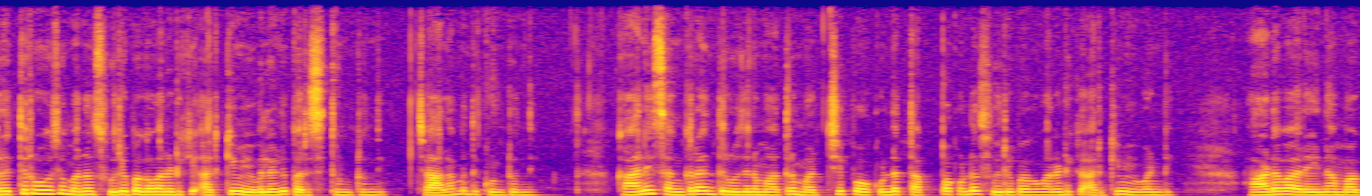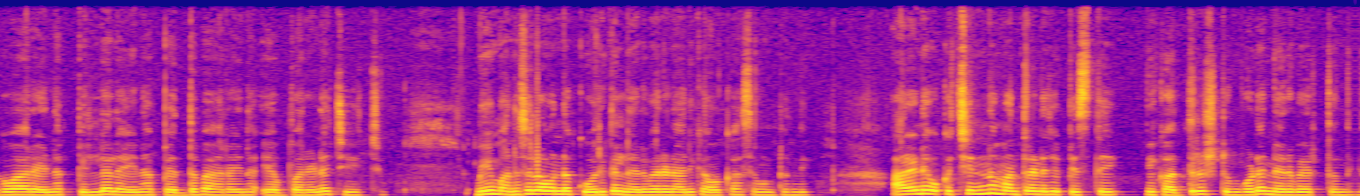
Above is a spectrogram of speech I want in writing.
ప్రతిరోజు మనం సూర్యభగవానుడికి అర్ఘ్యం ఇవ్వలేని పరిస్థితి ఉంటుంది. చాలామందికి ఉంటుంది. కానీ సంక్రాంతి రోజున మాత్రం మర్చిపోకుండా తప్పకుండా సూర్యభగవానుడికి అర్ఘ్యం ఇవ్వండి. ఆడవారైనా మగవారైనా పిల్లలైనా పెద్దవారైనా ఎవరైనా చేయొచ్చు. మీ మనసులో ఉన్న కోరికలు నెరవేరడానికి అవకాశం ఉంటుంది. అలానే ఒక చిన్న మంత్రాన్ని చెప్పిస్తే మీకు అదృష్టం కూడా నెరవేరుతుంది.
